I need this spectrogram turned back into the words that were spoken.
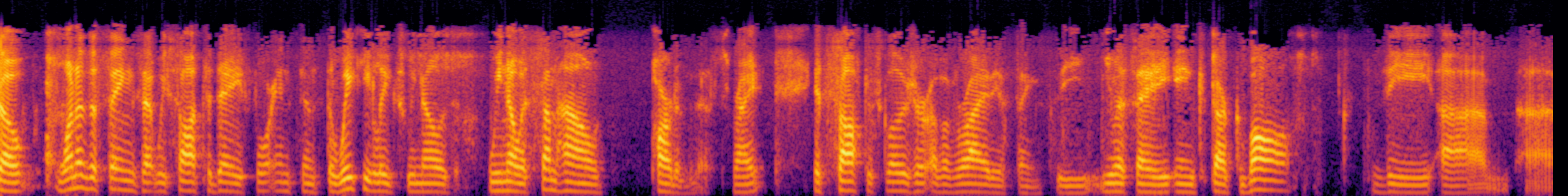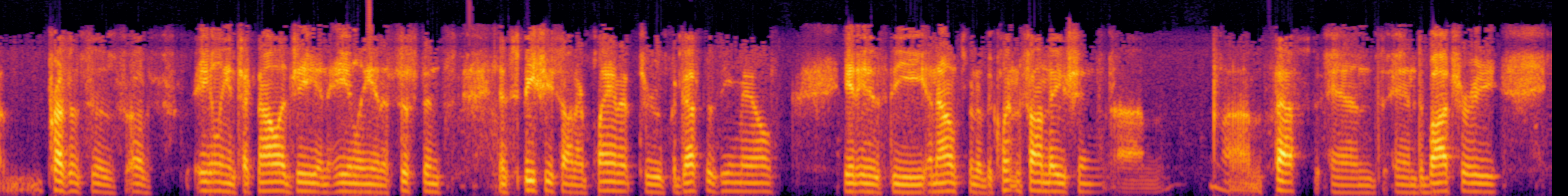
So one of the things that we saw today, for instance, the WikiLeaks we know is, we know is somehow part of this, right? It's soft disclosure of a variety of things. The USA Inc. dark cabal, the uh, uh, presence of, of, alien technology and alien assistance and species on our planet through Podesta's emails. It is the announcement of the Clinton Foundation um, um, theft and and debauchery.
